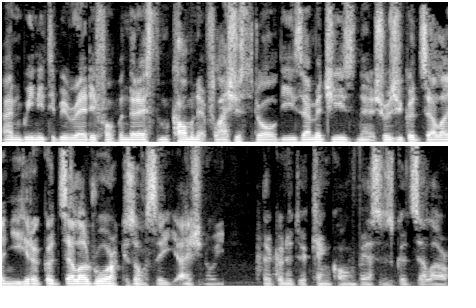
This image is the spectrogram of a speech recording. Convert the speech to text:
and we need to be ready for when the rest of them come and it flashes through all these images and then it shows you godzilla and you hear a godzilla roar because obviously as you know they're going to do king kong versus godzilla.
